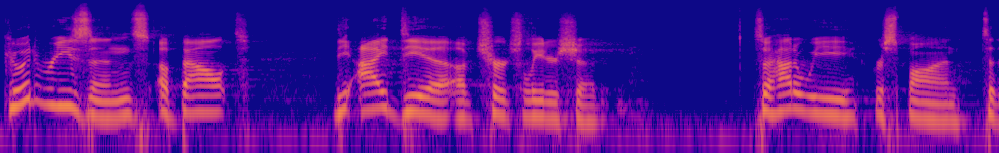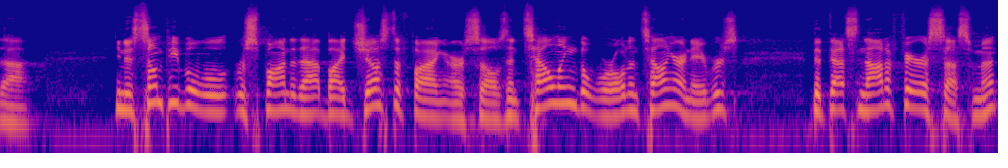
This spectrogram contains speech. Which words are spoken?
good reasons about the idea of church leadership. So, how do we respond to that? You know, some people will respond to that by justifying ourselves and telling the world and telling our neighbors that that's not a fair assessment.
